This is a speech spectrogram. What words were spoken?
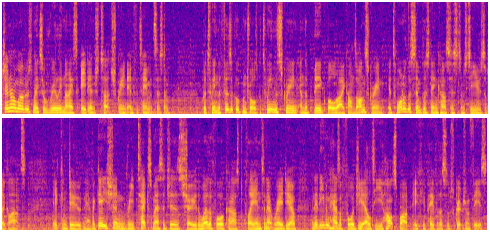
General Motors makes a really nice 8-inch touchscreen infotainment system. Between the physical controls between the screen and the big bold icons on screen, it's one of the simplest in-car systems to use at a glance. It can do navigation, read text messages, show you the weather forecast, play internet radio, and it even has a 4G LTE hotspot if you pay for the subscription fees.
